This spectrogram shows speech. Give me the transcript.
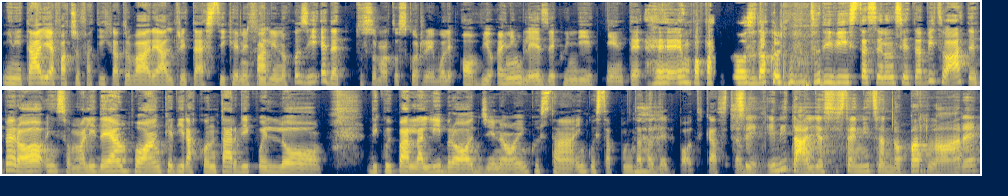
in Italia faccio fatica a trovare altri testi che ne sì. parlino così ed è tutto sommato scorrevole, ovvio, è in inglese, quindi niente, è un po' faticoso da quel punto di vista se non siete abituate, però insomma l'idea è un po' anche di raccontarvi quello di cui parla il libro oggi, no? in, questa, in questa puntata del podcast. Sì, in Italia si sta iniziando a parlare,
